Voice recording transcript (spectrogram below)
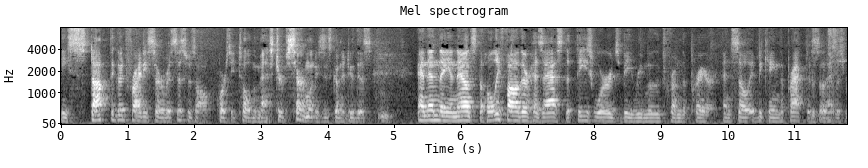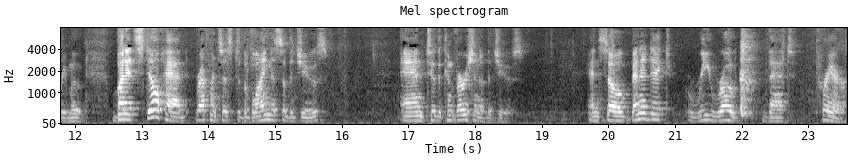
He stopped the Good Friday service. This was all, of course, he told the master of ceremonies he's going to do this. Hmm. And then they announced the Holy Father has asked that these words be removed from the prayer. And so it became the practice, so that was removed. But it still had references to the blindness of the Jews and to the conversion of the Jews. And so Benedict rewrote that prayer.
